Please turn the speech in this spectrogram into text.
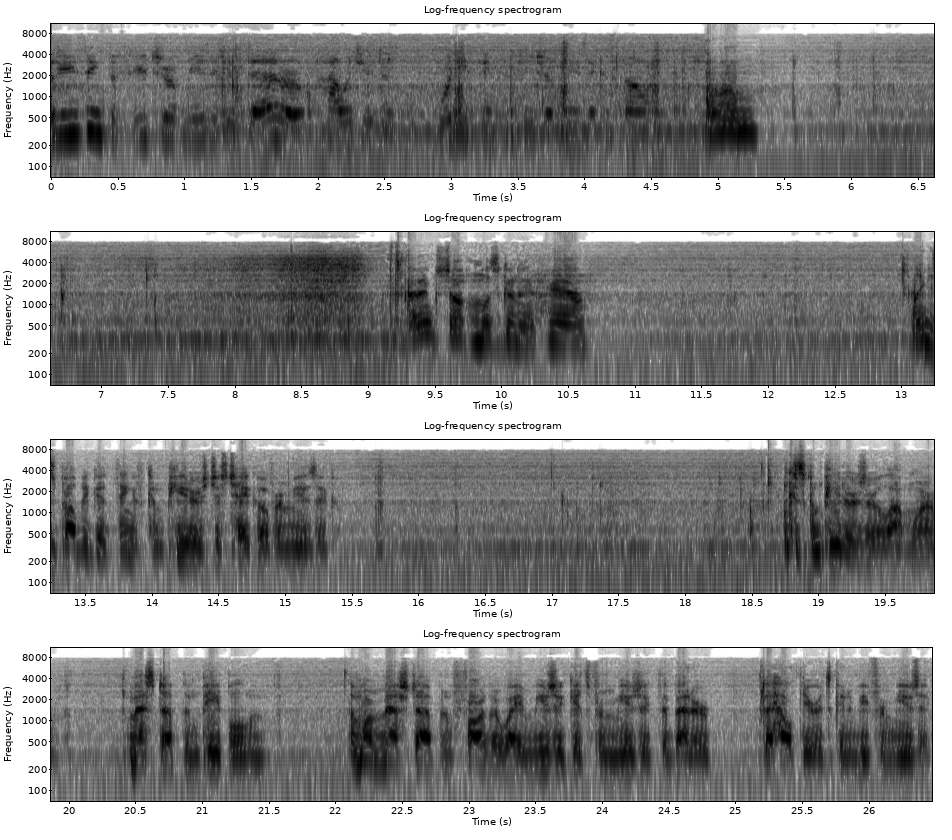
So do you think the future of music is dead, or how would you do? Where do you think the future of music is going? Um, I think something was gonna, yeah. I think it's probably a good thing if computers just take over music. Because computers are a lot more messed up than people. And the more messed up and farther away music gets from music, the better, the healthier it's going to be for music.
